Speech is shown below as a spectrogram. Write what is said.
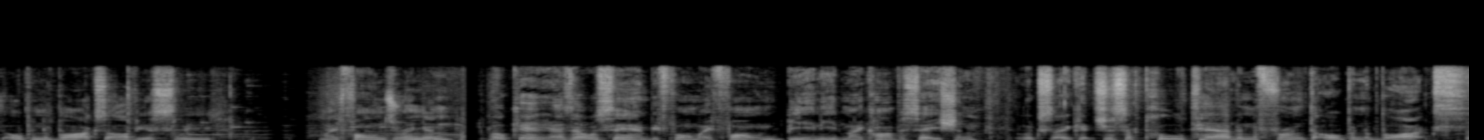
to open the box, obviously my phone's ringing. Okay, as I was saying before my phone being my conversation, looks like it's just a pull tab in the front to open the box.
